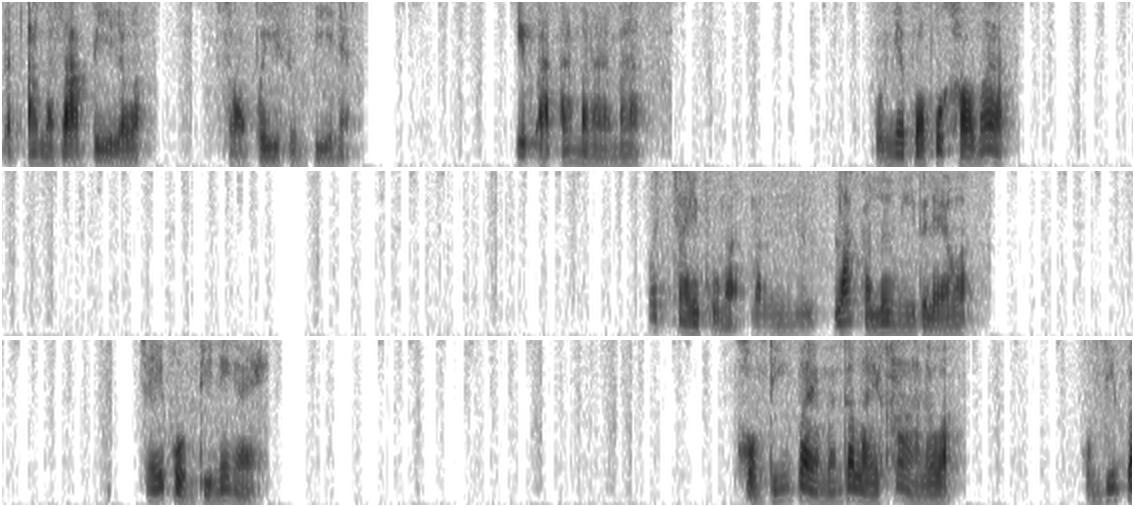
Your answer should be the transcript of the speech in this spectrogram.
มันอั้นมาสามปีแล้วอะสองปีถึงปีเนี่ยเก็บอัดอั้นมานานมาก ผมอยากบอกพวกเขามาก ว่าใจผมอะมันรักกับเรื่องนี้ไปแล้วอะจะให้ผมทิ้งได้ไง ผมทิ้งไปมันก็ไร้ค่าแล้วอะผมทิ้งไป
